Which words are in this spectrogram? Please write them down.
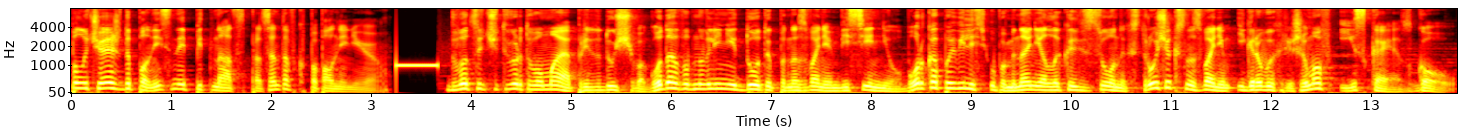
получаешь дополнительные 15% к пополнению. 24 мая предыдущего года в обновлении доты под названием «Весенняя уборка» появились упоминания локализационных строчек с названием игровых режимов из CSGO.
